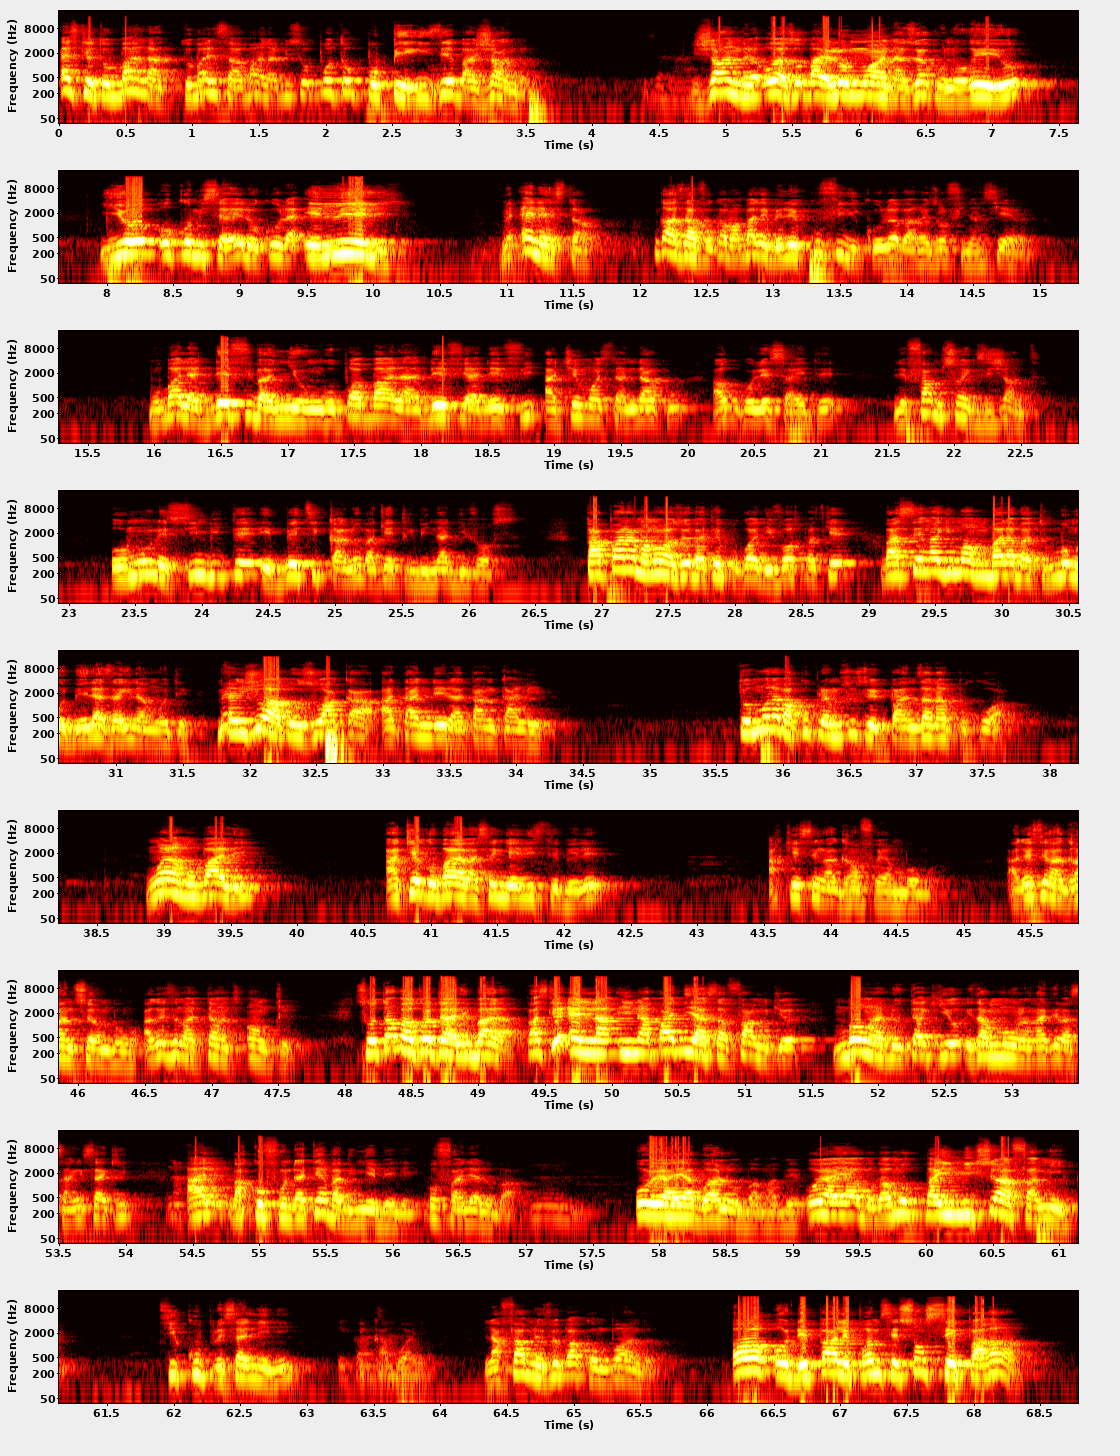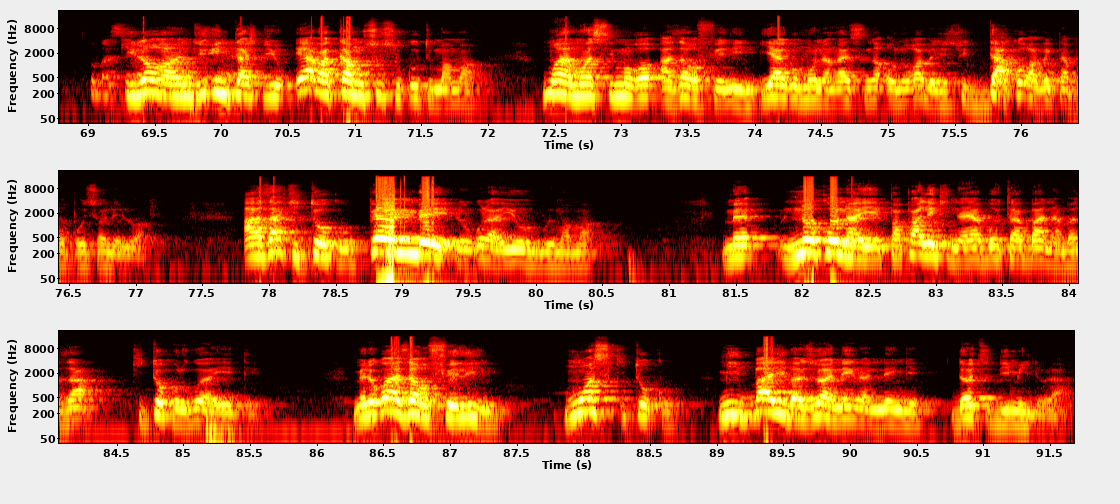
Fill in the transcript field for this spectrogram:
Est ce que tobala tobalisaka bana na biso mpo topoperize bagendre gendre? Oyo azobalela mwana azoya konore yo yo okomisa ye lokola eleli mais un instant nga aza avocat mabala ebele ekufi likolo ya baraison financière. Mobali adefi banyongo mpo abala adefi adefi atie mwasi na ndako akokolesa ye te. Les femmes sont exigeantes. Omona esimbi te ebeti kano bake tribunal divorce papa na mama bazoyeba te pourquoi divorce? Parce que basengaki mwa mobali ya bato mbongo ebele azalaki nango te. Mais un jour akozwaka ata ndele ata nkale. Tomona bacouple mosusu epanzana pourquoi? Mwana mobali ake kobala basengi ye liste ebele akesenga grand frère mbongo akesenga grande sœur mbongo akesenga tante oncle. Sota bakota ya libala parce que n'a- il n'a pas dit à sa femme que mbongo nadotaki yo eza mbongo na ngai te basangisaki bacofondateur babimi ebele ofali aloba. Oyo ayabo aloba mabe oyo ayabo baimixion ya famille. Ti couple esali nini? Ekabwani la femme ne veut pas comprendre. Or au départ le problème ce sont ses parents qui l'ont rendu une tâche dure. Et abaka mosusu kutu mama moi ya mwasi moko aza orpheline ye akomona ngai singa honorable je suis d'accord avec ta proposition de loi. Aza kitoko pembe lokola yo boye mama mais noko na ye papa aleki na ye abota bana baza kitoko lokola ye te. Mais lokola aza orpheline mwasi kitoko mibali bazwa ndenge na ndenge dot 10 000 dollars.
